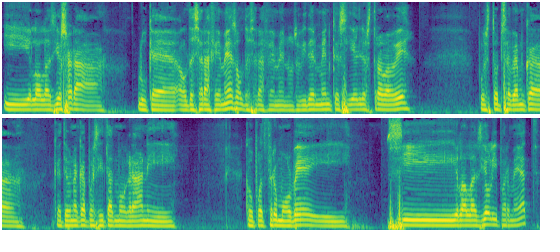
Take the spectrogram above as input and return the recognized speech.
i la lesió serà el que el deixarà fer més o el deixarà fer menys. Evidentment que si ell es troba bé, doncs tots sabem que, que té una capacitat molt gran i que ho pot fer molt bé i si la lesió li permet,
